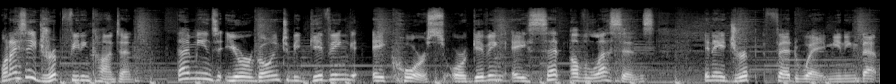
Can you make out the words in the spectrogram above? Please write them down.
When I say drip feeding content, that means you're going to be giving a course or giving a set of lessons in a drip fed way, meaning that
